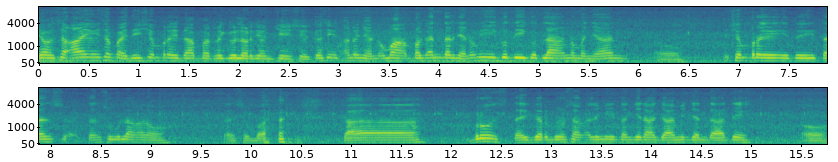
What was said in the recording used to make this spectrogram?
Yun, sa ayaw isa pa, di syempre dapat regular yung change oil. Kasi ano yan, uma, pag andar yan, umiikot-ikot lang naman yan. Oh. Syempre, ito yung tans, tanso lang, ano, tanso ba? Ka, bronze, tiger bronze ang alimitan ginagamit dyan dati. Oh,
